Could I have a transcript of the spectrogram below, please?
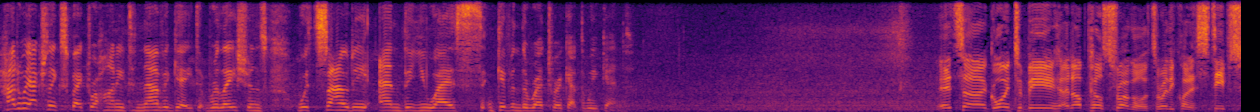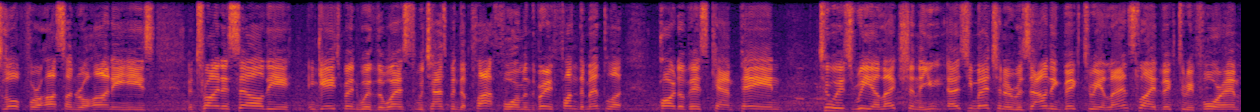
How do we actually expect Rouhani to navigate relations with Saudi and the U.S., given the rhetoric at the weekend? It's uh, going to be an uphill struggle. It's already quite a steep slope for Hassan Rouhani. He's been trying to sell the engagement with the West, which has been the platform and the very fundamental part of his campaign to his re-election. As you mentioned, a resounding victory, a landslide victory for him.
